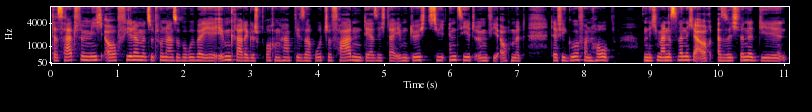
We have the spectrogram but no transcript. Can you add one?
das hat für mich auch viel damit zu tun, also worüber ihr eben gerade gesprochen habt, dieser rote Faden, der sich da eben durchzieht, irgendwie auch mit der Figur von Hope. Und ich meine, das finde ich ja auch, also ich finde die,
